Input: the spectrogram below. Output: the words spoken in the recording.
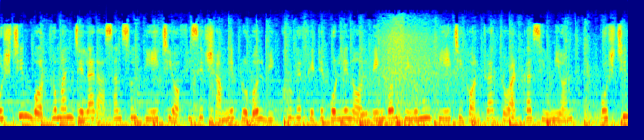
পশ্চিম বর্ধমান জেলার আসানসোল পিএইচি অফিসের সামনে প্রবল বিক্ষোভে ফেটে পড়লেন all Bengal Trinamool PHE contract workers union, পশ্চিম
